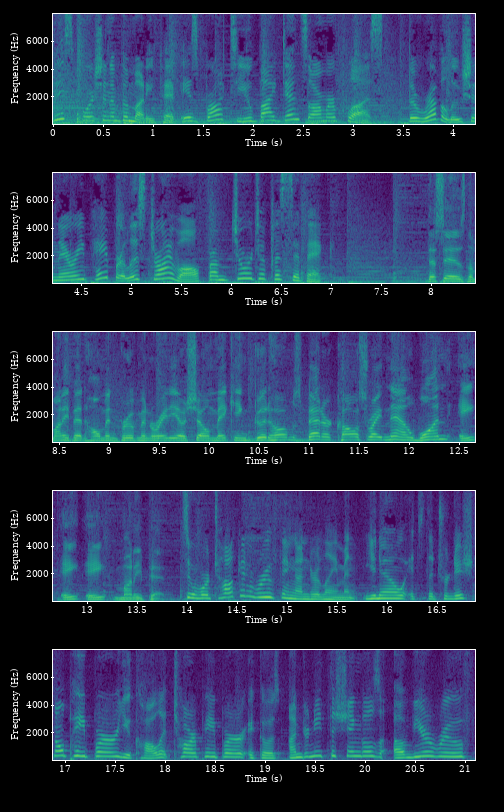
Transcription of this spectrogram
This portion of the Money Pit is brought to you by DensArmor Plus, the revolutionary paperless drywall from Georgia Pacific. This is the Money Pit Home Improvement Radio Show, making good homes better. Call us right now, 1 888 Money Pit. So we're talking roofing underlayment. You know, it's the traditional paper. You call it tar paper. It goes underneath the shingles of your roof.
